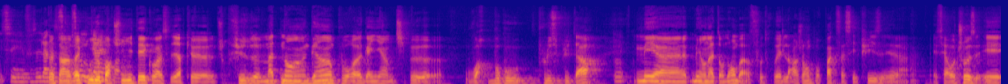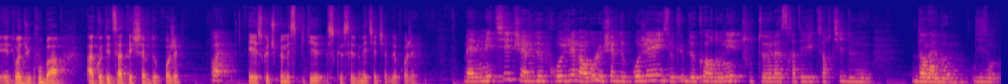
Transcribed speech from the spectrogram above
c'est ouais, un vrai coup d'opportunité, quoi. C'est-à-dire que tu refuses maintenant un gain pour gagner un petit peu, voire beaucoup plus plus tard. Mais, mais en attendant, il bah, faut trouver de l'argent pour pas que ça s'épuise et, et, faire autre chose. Et, et, toi, du coup, bah, à côté de ça, tu es chef de projet? Ouais. Et est-ce que tu peux m'expliquer ce que c'est le métier de chef de projet? Ben, Le métier de chef de projet, ben, en gros, le chef de projet, il s'occupe de coordonner toute euh, la stratégie de sortie de, d'un album, disons.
